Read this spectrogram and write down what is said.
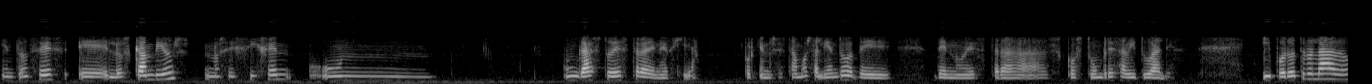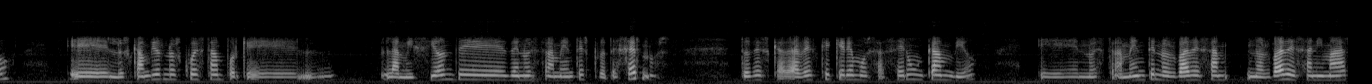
Entonces, eh, los cambios nos exigen un, un gasto extra de energía, porque nos estamos saliendo de, de nuestras costumbres habituales. Y por otro lado, eh, los cambios nos cuestan porque la misión de, de, nuestra mente es protegernos. Entonces, cada vez que queremos hacer un cambio, eh, nuestra mente nos va, a nos va a desanimar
